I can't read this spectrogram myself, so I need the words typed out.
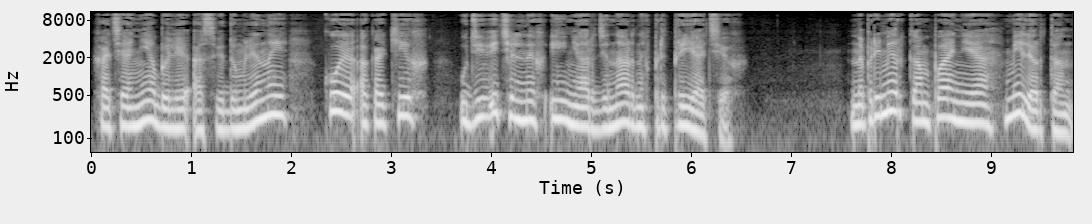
хотя не были осведомлены кое о каких удивительных и неординарных предприятиях. Например, компания «Миллертон»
